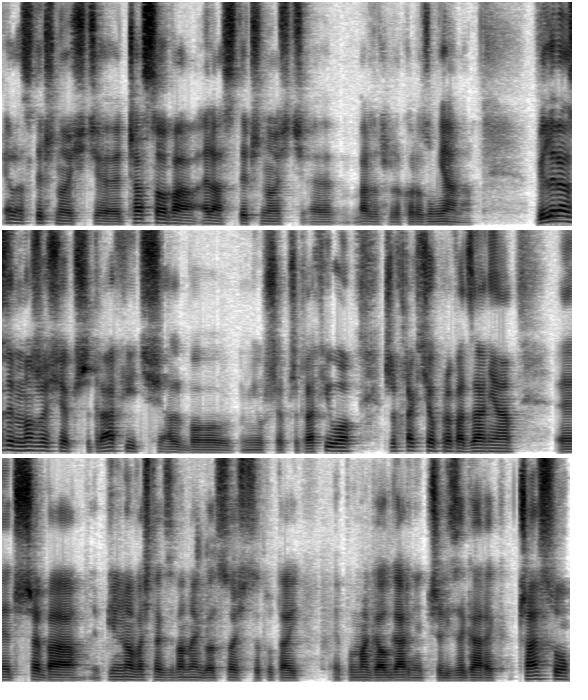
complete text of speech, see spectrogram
elastyczność e, czasowa, elastyczność e, bardzo szeroko rozumiana. Wiele razy może się przytrafić, albo już się przytrafiło, że w trakcie oprowadzania trzeba pilnować tak zwanego coś, co tutaj pomaga ogarniać, czyli zegarek czasu.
